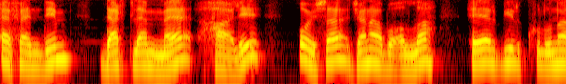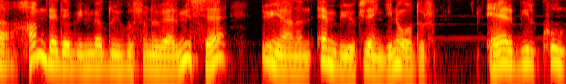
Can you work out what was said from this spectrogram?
efendim dertlenme hali. Oysa Cenab-ı Allah eğer bir kuluna hamd edebilme duygusunu vermişse dünyanın en büyük zengini odur. Eğer bir kul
